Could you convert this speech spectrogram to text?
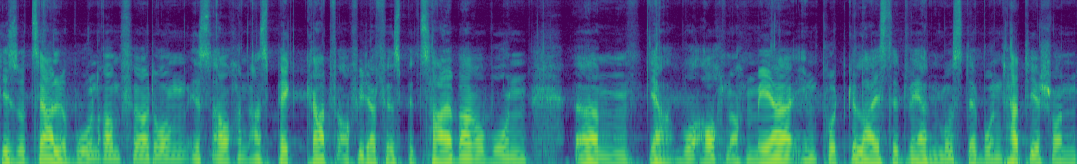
Die soziale Wohnraumförderung ist auch ein Aspekt, gerade auch wieder fürs bezahlbare Wohnen, ähm, ja, wo auch noch mehr Input geleistet werden muss. Der Bund hat hier schon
